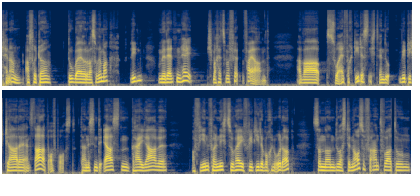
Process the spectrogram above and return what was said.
keine Ahnung, Afrika, Dubai oder was auch immer, fliegen und mir denken, hey, ich mache jetzt mal Feierabend. Aber so einfach geht es nicht. Wenn du wirklich gerade ein Startup aufbaust, dann ist in den ersten drei Jahren auf jeden Fall nicht so, hey, ich fliege jede Woche in Urlaub, sondern du hast genauso Verantwortung,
